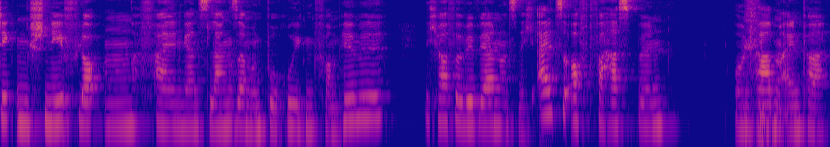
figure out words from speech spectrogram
dicken Schneeflocken fallen ganz langsam und beruhigend vom Himmel. Ich hoffe, wir werden uns nicht allzu oft verhaspeln und haben ein paar,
